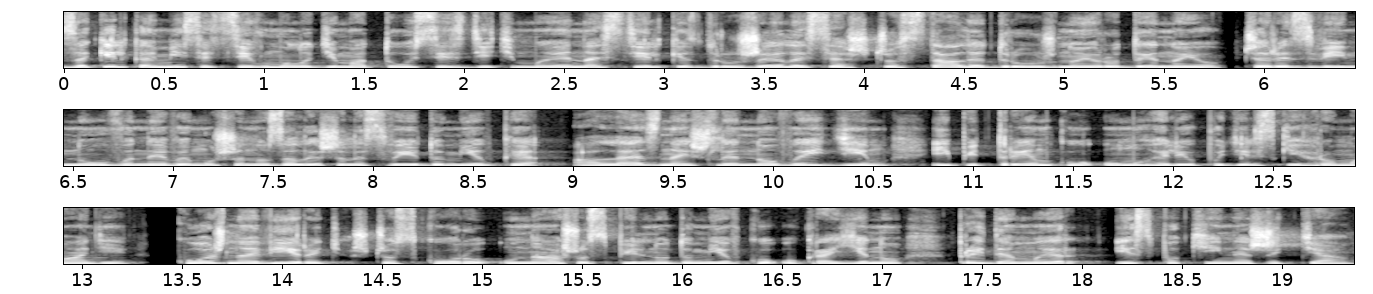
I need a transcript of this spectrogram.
За кілька місяців молоді матусі з дітьми настільки здружилися, що стали дружною родиною. Через війну вони вимушено залишили свої домівки, але знайшли новий дім і підтримку у Могилів-Подільській громаді. Кожна вірить, що скоро у нашу спільну домівку Україну прийде мир і спокійне життя.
